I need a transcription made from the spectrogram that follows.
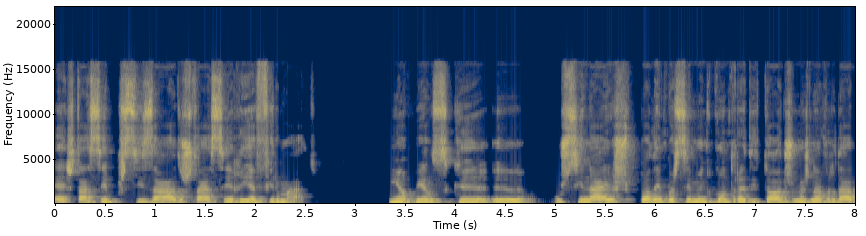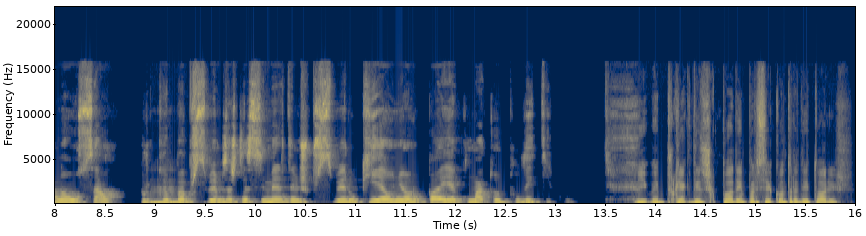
está a ser precisado, está a ser reafirmado. E eu penso que os sinais podem parecer muito contraditórios, mas na verdade não o são. Porque uhum. para percebermos esta cimeira temos que perceber o que é a União Europeia como ator político. E porquê é que dizes que podem parecer contraditórios?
